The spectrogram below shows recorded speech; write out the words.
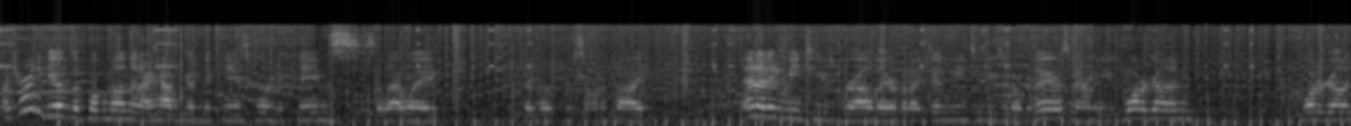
I'm trying to give the Pokemon that I have good nicknames for nicknames, so that way they're more personified. And I didn't mean to use Growl there, but I did mean to use it over there, so now I'm to use Water Gun, Water Gun,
